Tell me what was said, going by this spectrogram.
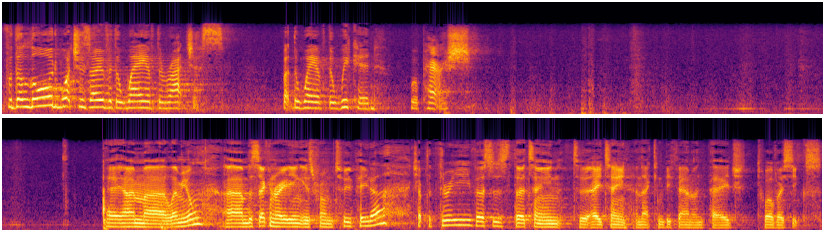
For the Lord watches over the way of the righteous, but the way of the wicked will perish. Hey, I'm uh, Lemuel. Um, the second reading is from 2 Peter, chapter 3, verses 13 to 18, and that can be found on page 1206.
